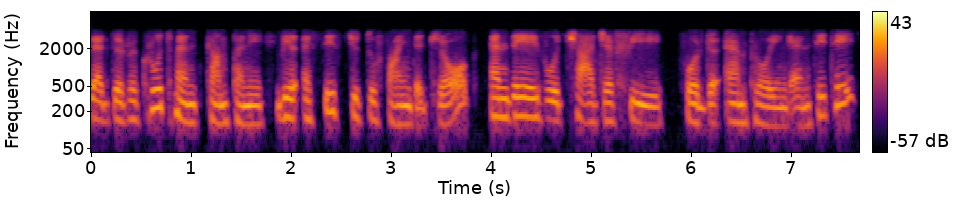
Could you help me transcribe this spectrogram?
that the recruitment company will assist you to find a job and they would charge a fee for the employing entity.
